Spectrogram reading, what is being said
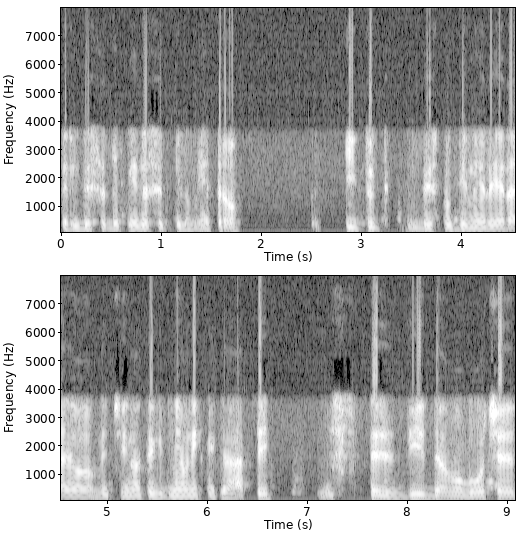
30 do 50 km ki tudi v bistvu generirajo večino teh dnevnih migracij. Se zdi, da mogoče,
